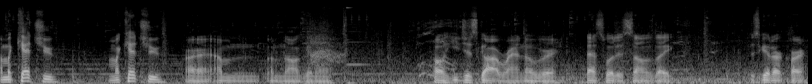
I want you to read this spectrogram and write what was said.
I'm gonna catch you. I'm gonna catch you. All right. I'm. I'm not gonna. Oh, he just got ran over. That's what it sounds like. Let's get our car.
